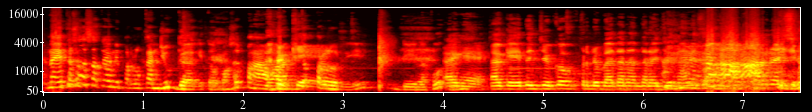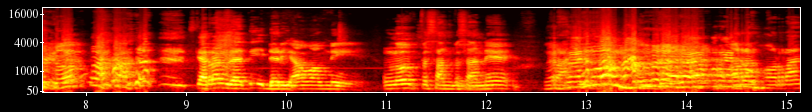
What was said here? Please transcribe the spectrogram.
Nah itu salah satu yang diperlukan juga gitu. Maksud pengawalan Oke. itu perlu di, dilakukan. Oke, oke itu cukup perdebatan antara jurnalis sama dokter cukup. Sekarang berarti dari awam nih, lo pesan-pesannya Orang-orang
